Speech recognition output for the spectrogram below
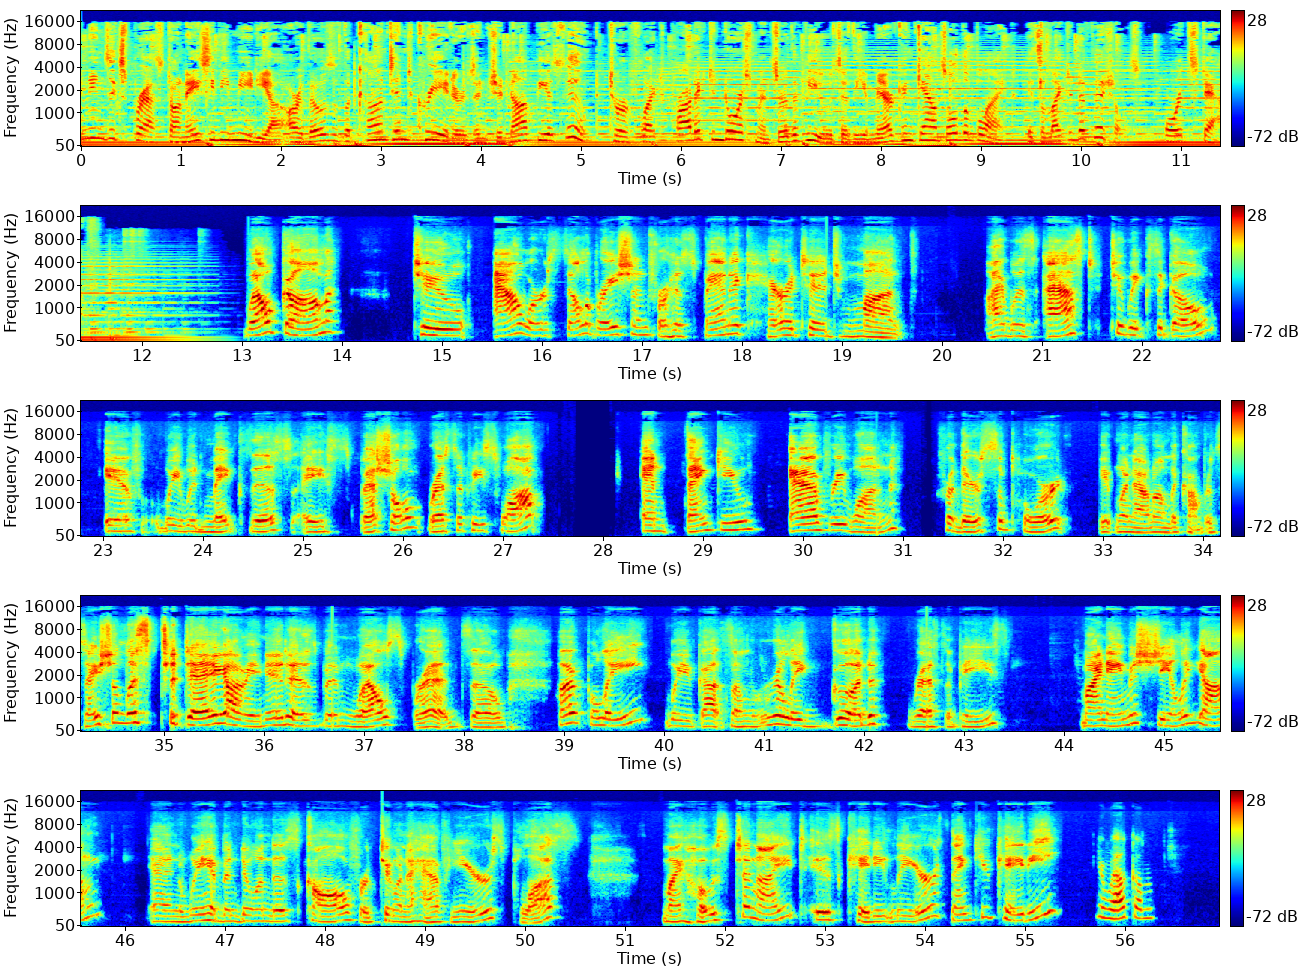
opinions expressed on ACB Media are those of the content creators and should not be assumed to reflect product endorsements or the views of the American Council of the Blind, its elected officials, or its staff. Welcome to our celebration for Hispanic Heritage Month. I was asked two weeks ago if we would make this a special recipe swap. And thank you, everyone, for their support. It went out on the conversation list today. I mean, it has been well spread. So hopefully, we've got some really good recipes. My name is Sheila Young, and we have been doing this call for two and a half years plus. My host tonight is Katie Lear. Thank you, Katie. You're welcome.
